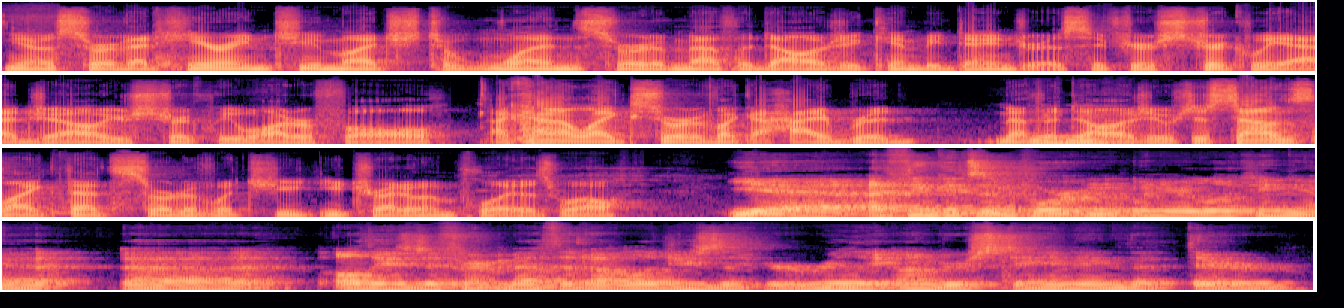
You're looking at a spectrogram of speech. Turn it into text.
you know sort of adhering too much to one sort of methodology can be dangerous. If you're strictly agile, you're strictly waterfall. I kind of like sort of like a hybrid methodology, mm-hmm. which just sounds like that's sort of what you, you try to employ as well. Yeah, I think it's important when you're looking at uh, all these different methodologies that you're really understanding that they're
